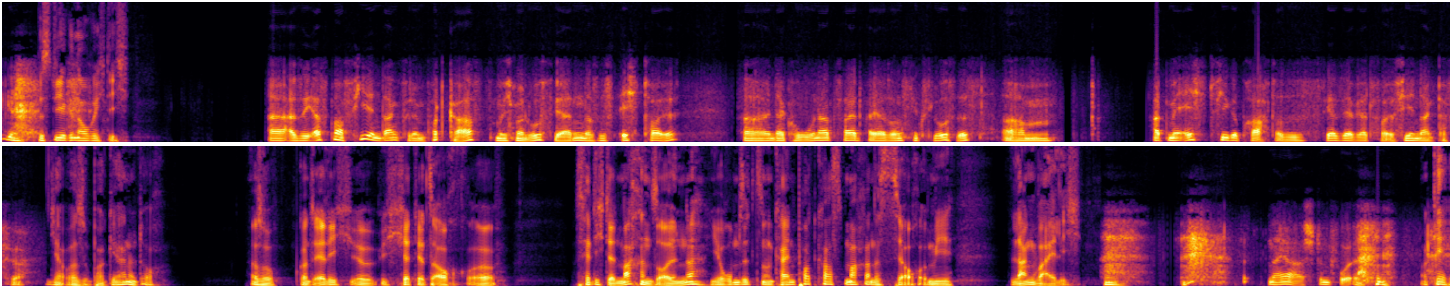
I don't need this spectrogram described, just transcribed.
Bist du hier genau richtig? Äh, also erstmal vielen Dank für den Podcast, muss ich mal loswerden. Das ist echt toll. Äh, in der Corona-Zeit, weil ja sonst nichts los ist. Ähm, hat mir echt viel gebracht. Also es ist sehr, sehr wertvoll. Vielen Dank dafür. Ja, aber super gerne doch. Also ganz ehrlich, äh, ich hätte jetzt auch, was hätte ich denn machen sollen, ne? Hier rumsitzen und keinen Podcast machen, das ist ja auch irgendwie langweilig. Naja, stimmt wohl. Okay,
